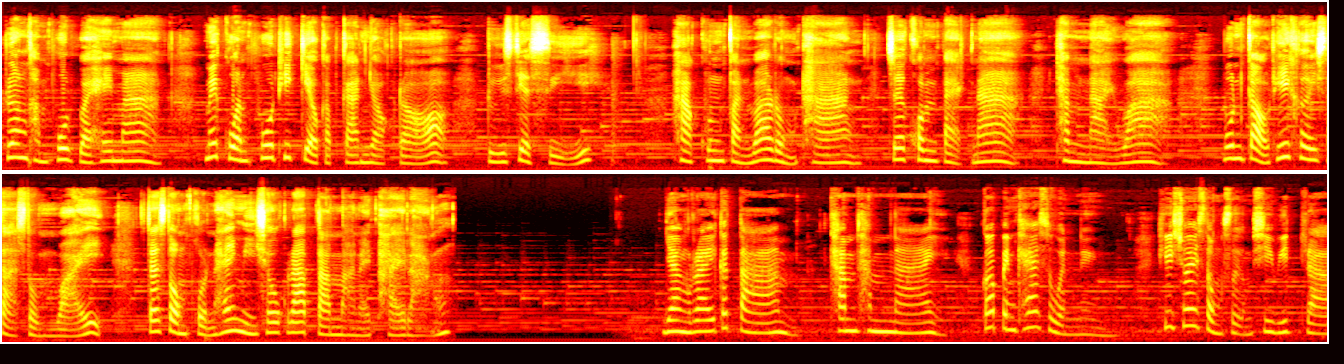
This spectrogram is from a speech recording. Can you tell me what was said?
เรื่องคำพูดไว้ให้มาก ไม่ควรพูดที่เกี่ยวกับการหยอกล้อ หรือเสียดสี หากคุณฝันว่าหลงทาง เจอคนแปลกหน้าทำนายว่า บุญเก่าที่เคยสะสมไว้ จะส่งผลให้มีโชคลาภตามมาในภายหลัง อย่างไรก็ตามคำทำนาย ก็เป็นแค่ส่วนหนึ่ง ที่ช่วยส่งเสริมชีวิตเรา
